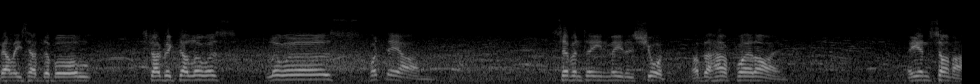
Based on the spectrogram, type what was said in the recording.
Valleys have the ball. Strudwick to Lewis. Lewis put down. 17 metres short of the halfway line. Ian Sommer.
